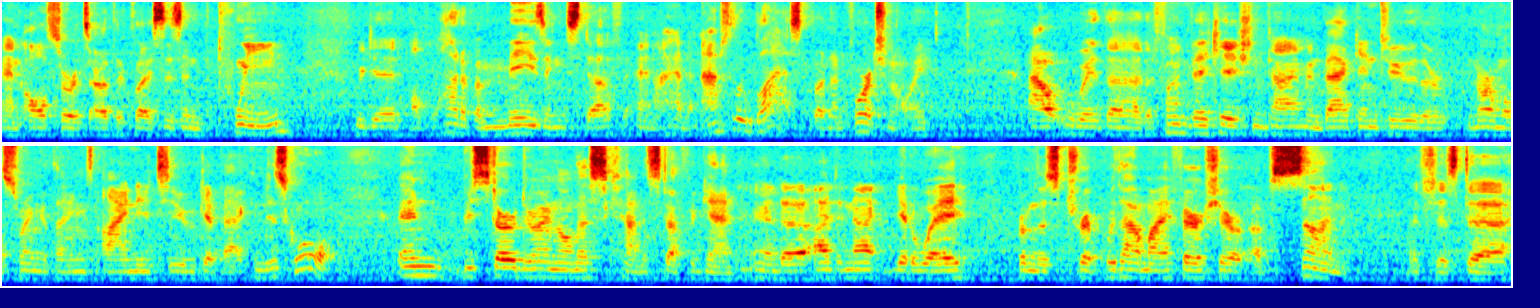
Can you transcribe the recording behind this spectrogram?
and all sorts of other places in between. We did a lot of amazing stuff, and I had an absolute blast, but unfortunately, out with uh, the fun vacation time and back into the normal swing of things, I need to get back into school and we start doing all this kind of stuff again. And uh, I did not get away from this trip without my fair share of sun. Let's just uh,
